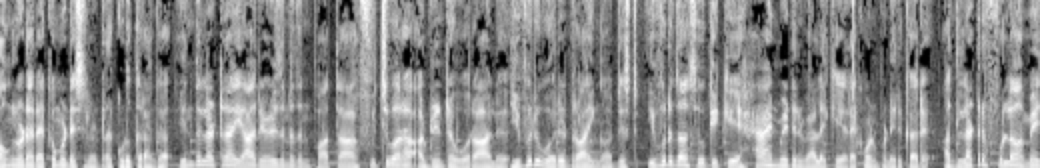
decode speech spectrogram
அவங்களோட ரெக்கமெண்டேஷன் லெட்டரை கொடுக்குறாங்க. இந்த லெட்டரை யார் எழுதுனதுன்னு பார்த்தா ஃபுஜிவாரா அப்படின்ற ஒரு ஆளு. இவரு ஒரு டிராயிங் ஆர்டிஸ்ட் இவர் தான் சூக்கிக்கு ஹேண்ட்மேடன் வேலைக்கு ரெக்கமெண்ட் பண்ணியிருக்காரு. அந்த லெட்டர் ஃபுல்லாவுமே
